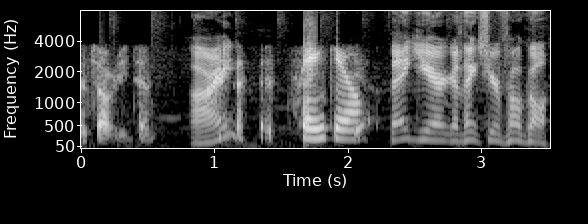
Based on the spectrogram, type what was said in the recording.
It's already done. All right. Thank you. Thank you, Erica. Thanks for your phone call.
